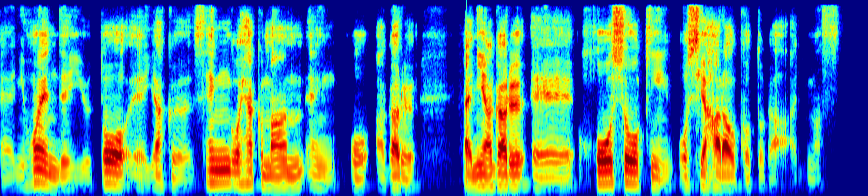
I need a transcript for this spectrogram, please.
え、日本円で言うと、え、約1500万円を上がる、に上がる、えー、報奨金を支払うことがあります。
